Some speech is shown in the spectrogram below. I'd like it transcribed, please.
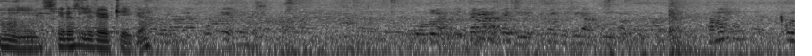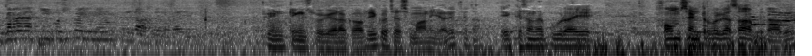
ਹੂੰ ਸੀਰੀਅਸਲੀ ਰੇਟ ਠੀਕ ਹੈ। ਪੇਂਟਿੰਗਸ ਵਗੈਰਾ ਕਾਫੀ ਕੁਝ ਹੈ ਸਮਾਨ ਯਾਰ ਇੱਥੇ ਤਾਂ। ਇੱਕ ਕਿਸਮ ਦਾ ਪੂਰਾ ਇਹ ਹੋਮ ਸੈਂਟਰ ਵਰਗਾ ਹਿਸਾਬ ਕਿਤਾਬ ਹੈ।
